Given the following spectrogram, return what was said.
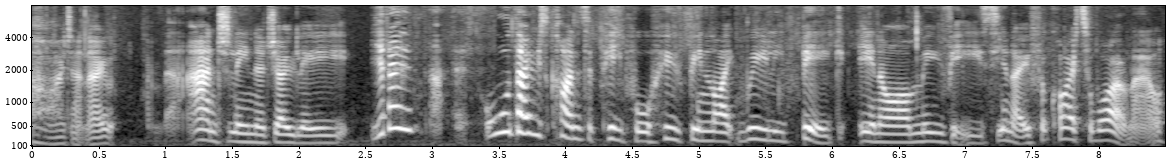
oh, I don't know, Angelina Jolie, you know, all those kinds of people who've been like really big in our movies, you know, for quite a while now.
